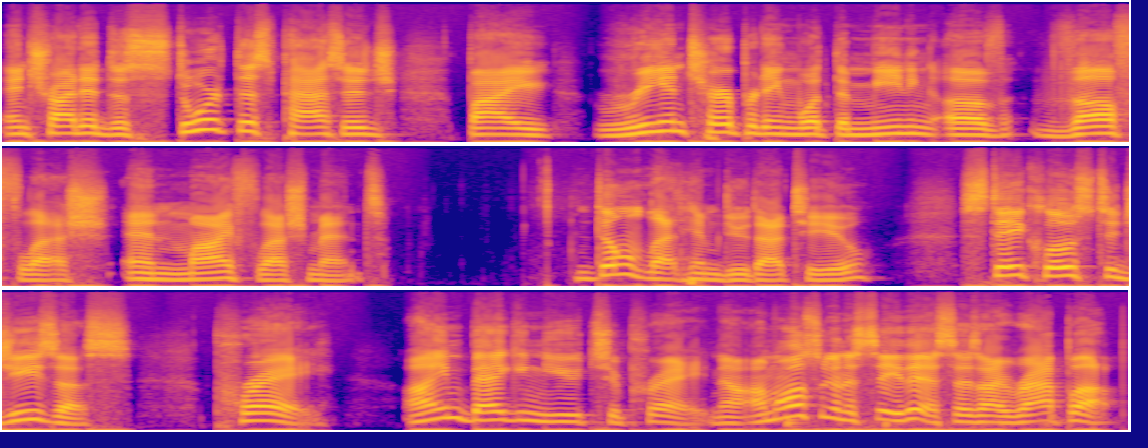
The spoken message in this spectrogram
and try to distort this passage by reinterpreting what the meaning of the flesh and my flesh meant. Don't let him do that to you. Stay close to Jesus. Pray. I'm begging you to pray. Now, I'm also going to say this as I wrap up.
